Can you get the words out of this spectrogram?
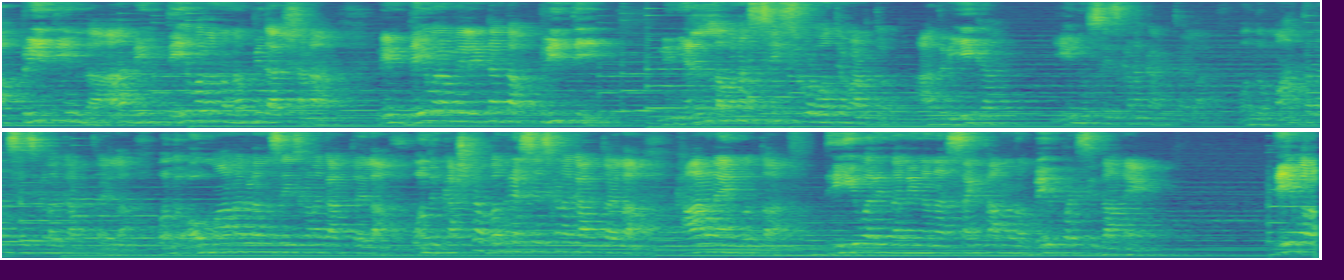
ಆ ಪ್ರೀತಿಯಿಂದ ನೀನ್ ದೇವರನ್ನು ನಂಬಿದ ಕ್ಷಣ, ನಿನ್ ದೇವರ ಮೇಲೆ ಇಟ್ಟಂತ ಪ್ರೀತಿ, ನೀನ್ ಎಲ್ಲವನ್ನ ಸಹಿಸಿಕೊಳ್ಳುವಂತೆ ಮಾಡ್ತು. ಆದ್ರೆ ಈಗ ಏನು ಸಹಿಸ್ಕೊಳಕ್ ಆಗ್ತಾ ಇಲ್ಲ ಒಂದು ಮಾತನ್ನ ಸಹಿಸ್ಕೊಳಕ್ ಆಗ್ತಾ ಇಲ್ಲ, ಒಂದು ಅವಮಾನಗಳನ್ನು ಸಹಿಸ್ಕೊಳಕ್ ಆಗ್ತಾ ಇಲ್ಲ, ಒಂದು ಕಷ್ಟ ಬಂದ್ರೆ ಸಹಿಸ್ಕೊಳಕ್ ಆಗ್ತಾ ಇಲ್ಲ. ಕಾರಣ ಏನ್ ಗೊತ್ತಾ? ದೇವರಿಂದ ನಿನ್ನನ್ನ ಸೈತಾನನ್ನು ಬೇರ್ಪಡಿಸಿದ್ದಾನೆ. ದೇವರ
